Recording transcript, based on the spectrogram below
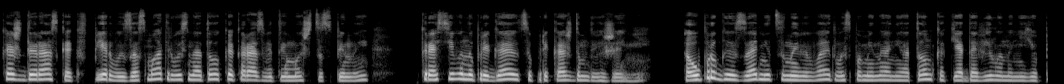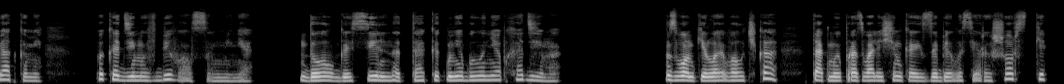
Каждый раз, как в первый, засматриваюсь на то, как развиты мышцы спины, красиво напрягаются при каждом движении. А упругая задница навевает воспоминания о том, как я давила на нее пятками, пока Дима вбивался в меня. Долго, сильно, так, как мне было необходимо. Звонкий лай волчка, так мы прозвали щенка из-за бело-серой шорстки,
